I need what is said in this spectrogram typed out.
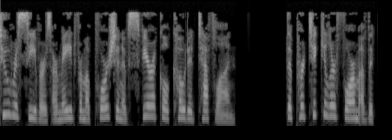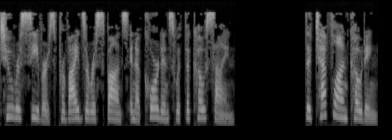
two receivers are made from a portion of spherical coated Teflon. The particular form of the two receivers provides a response in accordance with the cosine. The Teflon coating,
